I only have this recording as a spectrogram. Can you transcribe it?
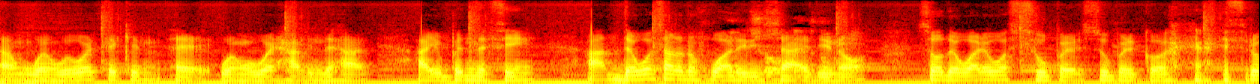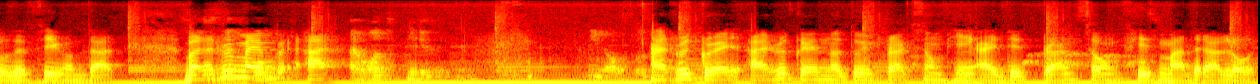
And when we were taking, uh, when we were having the hug, I opened the thing, and there was a lot of water inside, you know. So the water was super, super cold, and I threw the thing on that. But I remember, I, I want to kill him. You know, I regret I regret not doing pranks on him. I did pranks on his mother a lot.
